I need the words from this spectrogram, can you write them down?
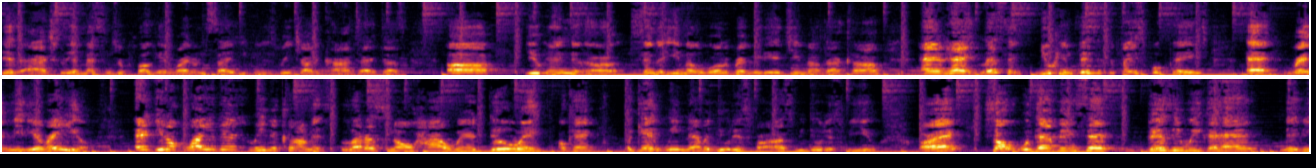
There's actually a messenger plugin right on the site. You can just reach out and contact us. Uh, you can uh, send an email to worldofredmedia at gmail.com. And hey, listen, you can visit the Facebook page at Red Media Radio. And you know, while you're there, leave your comments. Let us know how we're doing, okay? Again, we never do this for us, we do this for you. All right? So, with that being said, busy week ahead, maybe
